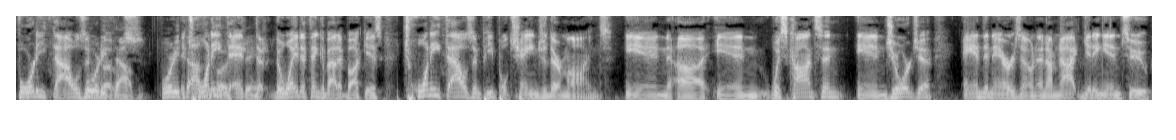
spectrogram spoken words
40,000 40, votes. 40,000 20, votes the, the, way to think about it, Buck, is 20,000 people changed their minds in, uh, in Wisconsin, in Georgia, and in Arizona. And I'm not getting into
